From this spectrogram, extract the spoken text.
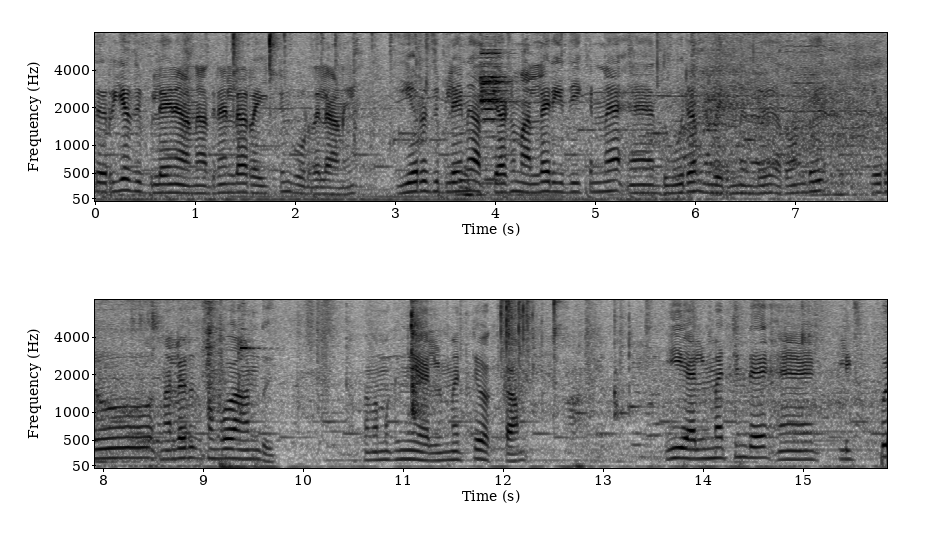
ചെറിയ സിബ് ലൈനാണ് അതിനെല്ലാം റേറ്റും കൂടുതലാണ്. ഈ ഒരു ജിബ്ലേന് അത്യാവശ്യം നല്ല രീതിക്ക് തന്നെ ദൂരം വരുന്നുണ്ട്. അതുകൊണ്ട് ഒരു നല്ലൊരു സംഭവമാണിത്. അപ്പം നമുക്കിനി ഹെൽമെറ്റ് വെക്കാം. ഈ ഹെൽമെറ്റിന്റെ ക്ലിപ്പ്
